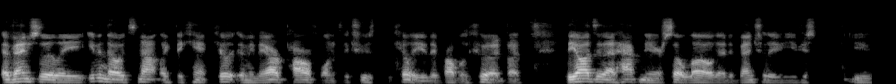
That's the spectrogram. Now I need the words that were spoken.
eventually, even though it's not like they can't kill you, I mean, they are powerful, and if they choose to kill you, they probably could. But the odds of that happening are so low that eventually you just you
